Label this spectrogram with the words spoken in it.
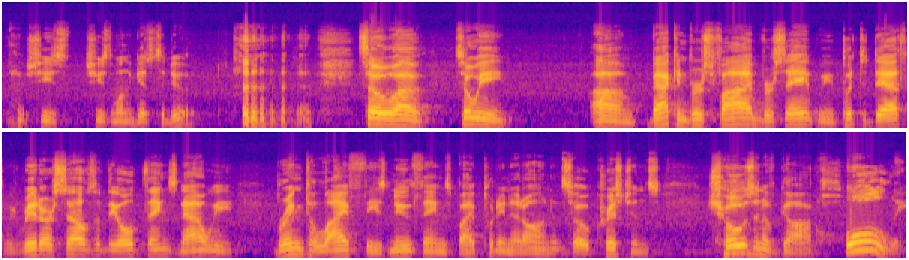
she's she's the one that gets to do it. so uh, so we um, back in verse five, verse eight, we put to death, we rid ourselves of the old things. Now we bring to life these new things by putting it on. And so Christians, chosen of God, holy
